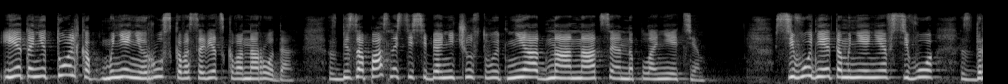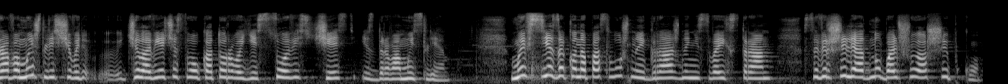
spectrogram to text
И это не только мнение русского советского народа. В безопасности себя не чувствует ни одна нация на планете. Сегодня это мнение всего здравомыслящего э, человечества, у которого есть совесть, честь и здравомыслие. Мы все законопослушные граждане своих стран совершили одну большую ошибку.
